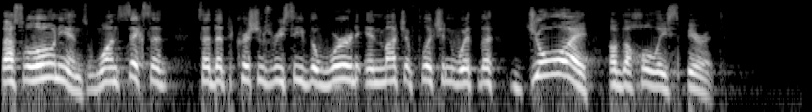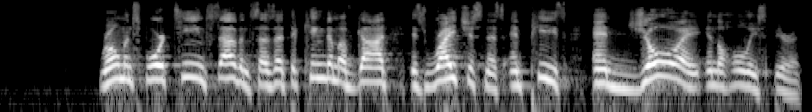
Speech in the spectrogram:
Thessalonians 1 6 said, said that the Christians received the word in much affliction with the joy of the Holy Spirit. Romans 14 7 says that the kingdom of God is righteousness and peace and joy in the Holy Spirit.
